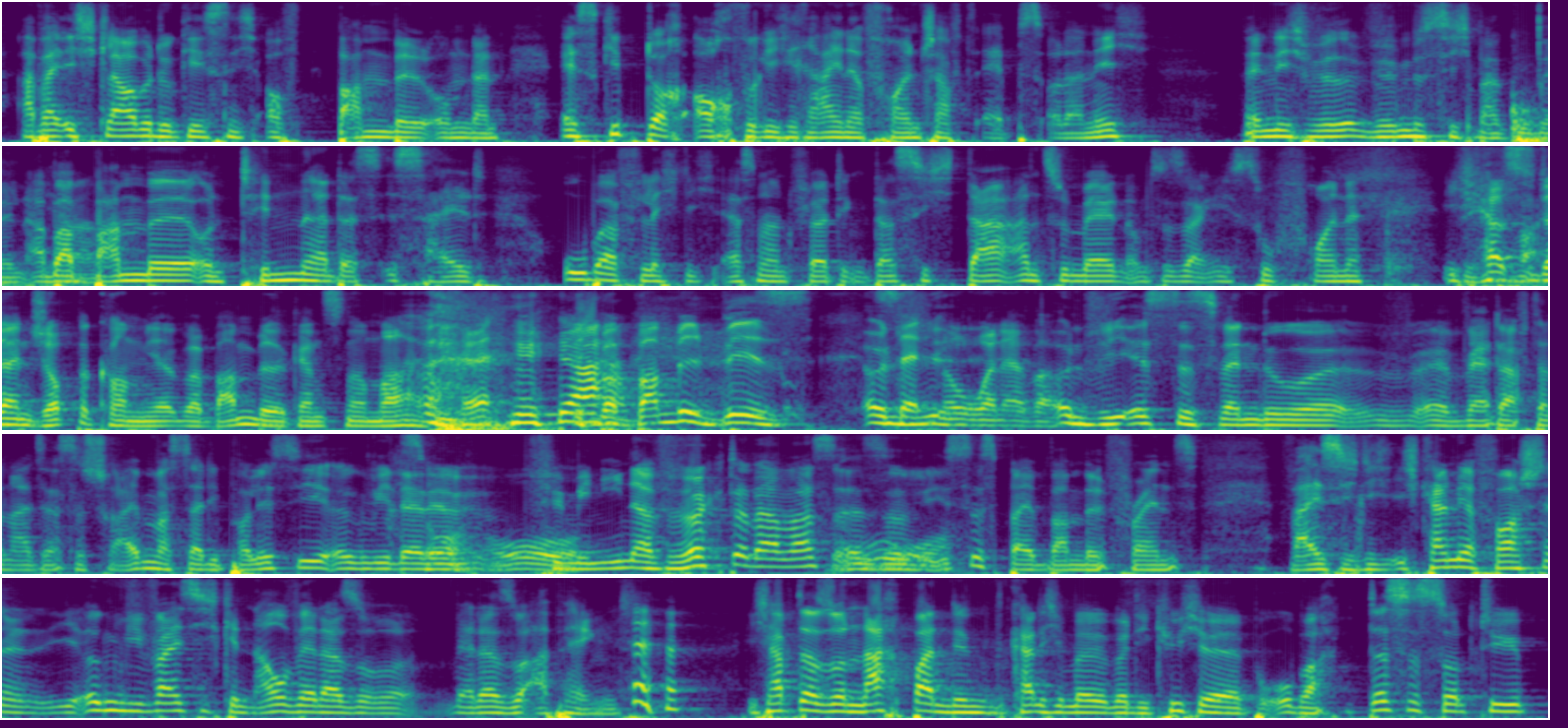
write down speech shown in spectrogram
Aber ich glaube, du gehst nicht auf Bumble um dann. Es gibt doch auch wirklich reine Freundschafts-Apps, oder nicht? Wenn nicht, müsste ich mal googeln. Aber Ja. Bumble und Tinder, das ist halt oberflächlich erstmal ein Flirting. Das sich da anzumelden, um zu sagen, ich suche Freunde. Ich Wie hast du deinen Job bekommen? Ja, über Bumble, ganz normal. Ja. Über Bumble Biz. Und wie- no one ever. Und wie ist es, wenn du, äh, wer darf dann als erstes schreiben, was da die Policy irgendwie der, so, der oh. femininer wirkt oder was? Also Oh. wie ist es bei Bumble Friends? Weiß ich nicht. Ich kann mir vorstellen, irgendwie weiß ich genau, wer da so, wer da so abhängt. Ich habe da so einen Nachbarn, den kann ich immer über die Küche beobachten. Das ist so ein Typ,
